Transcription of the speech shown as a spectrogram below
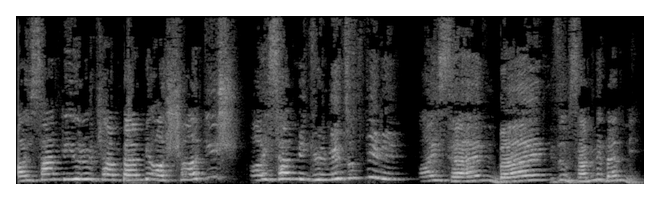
Ay sen bir yürürken ben bir aşağı düş. Ay sen bir gülme tut beni. Ay sen ben. Kızım sen mi ben mi?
